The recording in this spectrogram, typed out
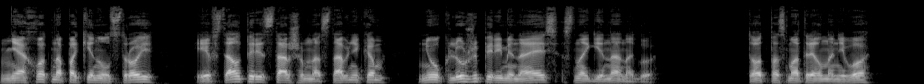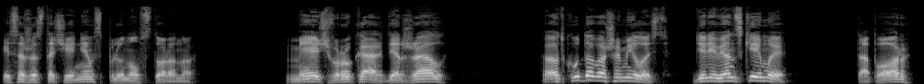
неохотно покинул строй и встал перед старшим наставником, неуклюже переминаясь с ноги на ногу. Тот посмотрел на него и с ожесточением сплюнул в сторону. «Меч в руках держал?» «Откуда, ваша милость? Деревенские мы». «Топор?»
